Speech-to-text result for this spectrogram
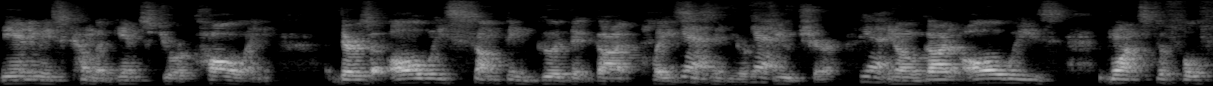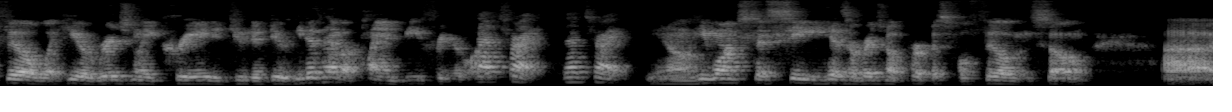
the enemies come against your calling. There's always something good that God places Yes, in your yes. future. Yes. You know, God always wants to fulfill what He originally created you to do. He doesn't have a plan B for your life. That's right. That's right. You know, He wants to see His original purpose fulfilled, and so uh,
